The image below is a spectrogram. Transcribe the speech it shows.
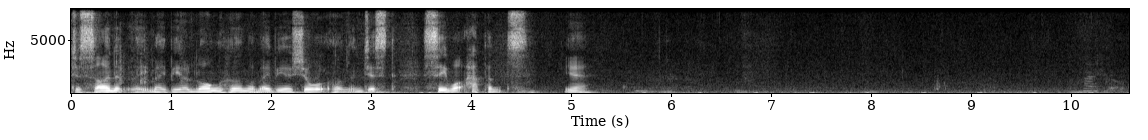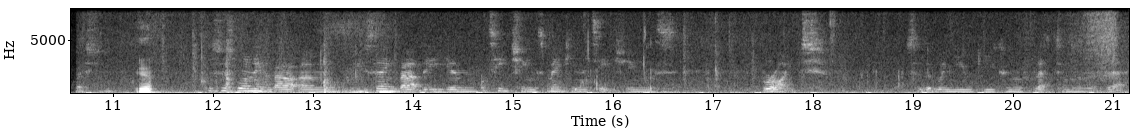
just silently, maybe a long hung or maybe a short hung, and just see what happens. Yeah. question. Yeah. I was just wondering about um, you saying about the um, teachings, making the teachings bright, so that when you you can reflect on them at death.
